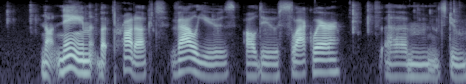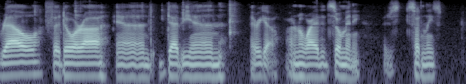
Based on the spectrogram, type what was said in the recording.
not name, but product values, I'll do Slackware. Um, let's do RHEL, Fedora, and Debian. There we go. I don't know why I did so many. I just suddenly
